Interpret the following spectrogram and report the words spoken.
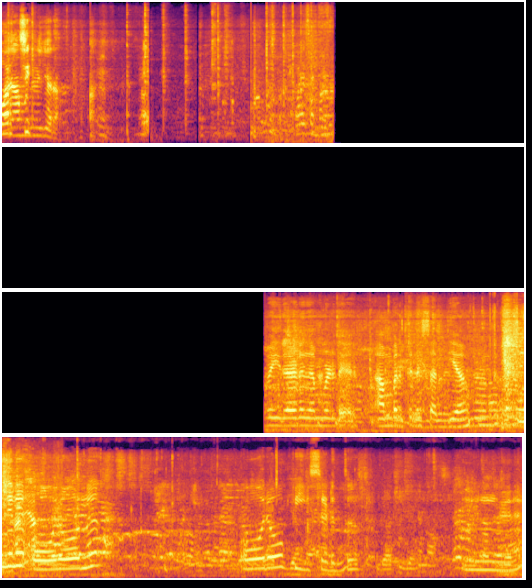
കുറച്ച് അപ്പൊ ഇതാണ് നമ്മളുടെ അമ്പലത്തിലെ സദ്യ. ഇങ്ങനെ ഓരോന്ന് ഓരോ പീസ് എടുത്ത് ഇങ്ങനെ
